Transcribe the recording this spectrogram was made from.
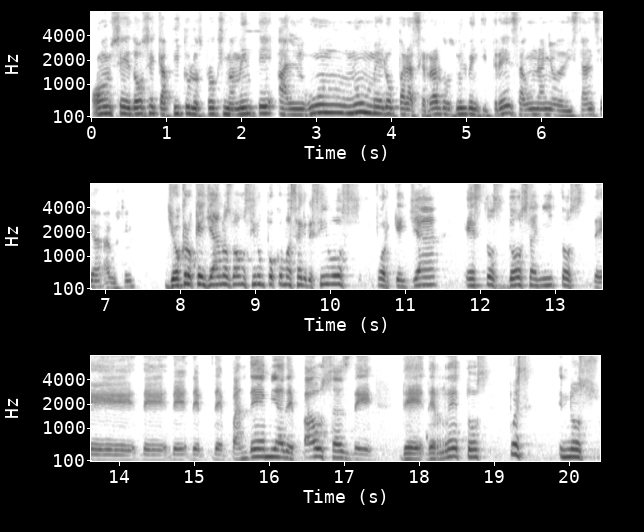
11, 12 capítulos próximamente. ¿Algún número para cerrar 2023 a un año de distancia, Agustín? Yo creo que ya nos vamos a ir un poco más agresivos porque ya estos dos añitos de, de, pandemia, de pausas, de, retos, pues nos,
